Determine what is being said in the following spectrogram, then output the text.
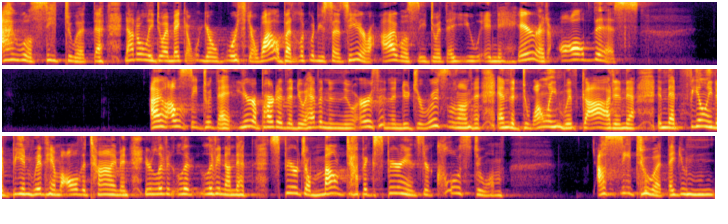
I will see to it that not only do I make it worth your while, but look what he says here I will see to it that you inherit all this I, will see to it that you're a part of the new heaven and the new earth and the new Jerusalem and the dwelling with God and that, and that feeling of being with Him all the time. And you're living, li- living on that spiritual mountaintop experience. You're close to Him. I'll see to it that you,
